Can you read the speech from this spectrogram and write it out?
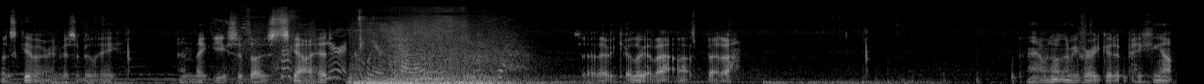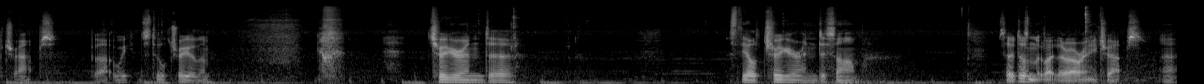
let's give her invisibility and make use of those to scout ahead. You're a queer fellow. So there we go, look at that, that's better. Now we're not going to be very good at picking up traps, but we can still trigger them. trigger and, uh, it's the old trigger and disarm. So it doesn't look like there are any traps. Um,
